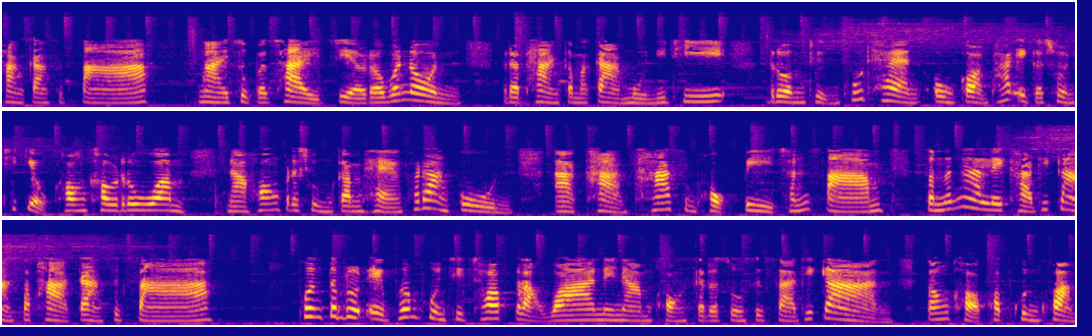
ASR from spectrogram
ทางการศึกษานายสุประชัย เจียรวนนท์ประธานกรรมการหมู่นิธิ รวมถึงผู้แทนองค์กรภาคเอกชนที่เกี่ยวข้องเข้าร่วมณห้องประชุมกำแพงพระรางกูล อาคาร 56 ปีชั้น 3สำนักงานเลขาธิการสภาการศึกษา พลตำรวจเอกเพิ่มพูนชิดชอบกล่าวว่า ในนามของกระทรวงศึกษาธิการ ต้องขอขอบคุณความ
